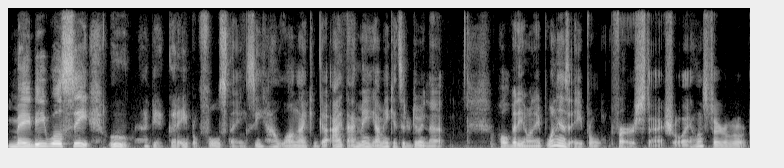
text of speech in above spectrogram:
Maybe we'll see. Ooh, that'd be a good April Fool's thing. See how long I can go. I, I may I may consider doing that. Whole video on April. When is April first? Actually, let's take a look.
